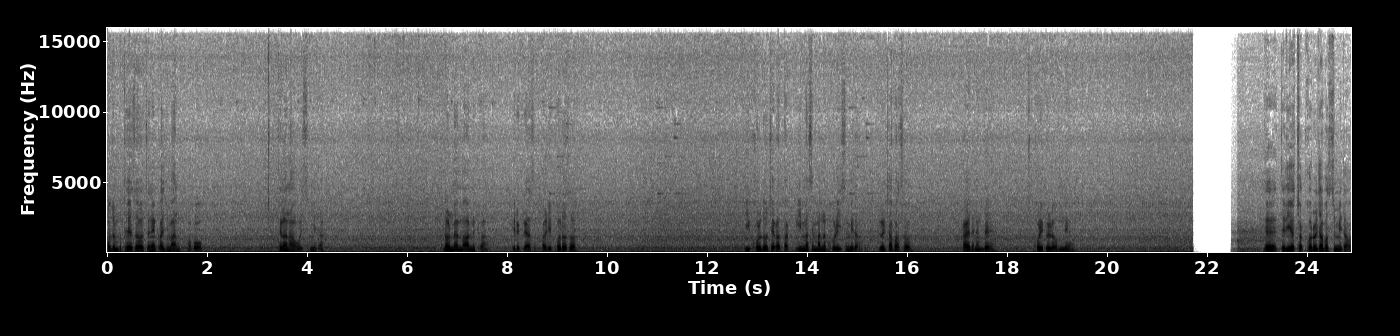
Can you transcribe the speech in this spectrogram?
오전부터 해서 저녁까지만 하고 퇴근하고 있습니다. 놀면 뭐합니까? 이렇게 해서 빨리 벌어서 이 콜도 제가 딱 입맛에 맞는 콜이 있습니다. 그걸 잡아서 가야 되는데 콜이 별로 없네요. 네, 드디어 첫 콜을 잡았습니다.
